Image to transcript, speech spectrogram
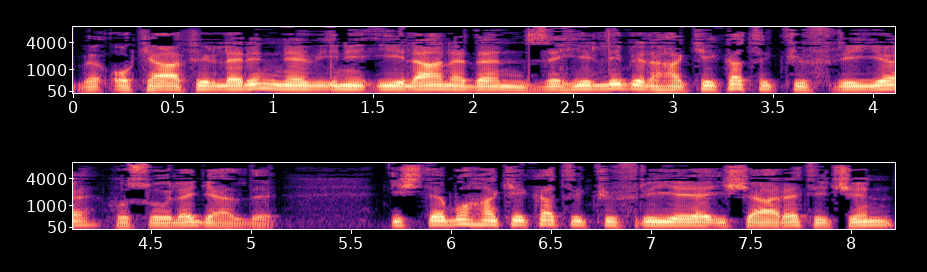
ve o kâfirlerin nev'ini ilan eden zehirli bir hakikat-ı küfriye husule geldi. İşte bu hakikat-ı küfriyeye işaret için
